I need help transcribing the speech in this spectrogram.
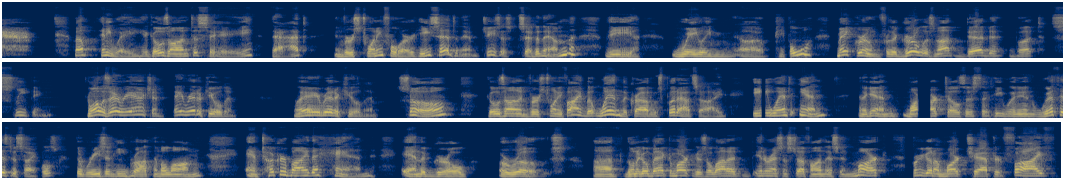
Well, anyway, it goes on to say that in verse 24, he said to them, Jesus said to them, the wailing uh, people, make room for the girl is not dead, but sleeping. And what was their reaction? They ridiculed him. They ridiculed him. So, goes on in verse 25, but when the crowd was put outside, he went in. And again, Mark tells us that he went in with his disciples, the reason he brought them along, and took her by the hand, and the girl arose. Uh, going to go back to Mark. There's a lot of interesting stuff on this in Mark. We're going to go to Mark chapter 5,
